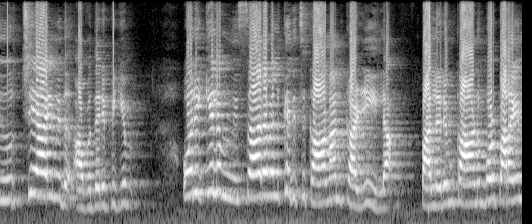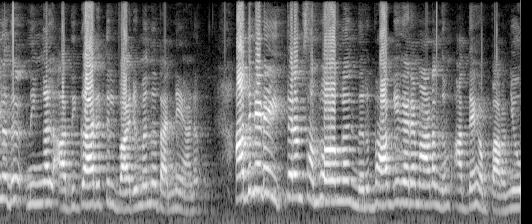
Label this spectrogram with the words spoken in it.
തീർച്ചയായും ഇത് അവതരിപ്പിക്കും. ഒരിക്കലും നിസ്സാരവൽക്കരിച്ച് കാണാൻ കഴിയില്ല. പലരും കാണുമ്പോൾ പറയുന്നത് നിങ്ങൾ അധികാരത്തിൽ വരുമെന്ന് തന്നെയാണ്. അതിനിടെ ഇത്തരം സംഭവങ്ങൾ നിർഭാഗ്യകരമാണെന്നും അദ്ദേഹം പറഞ്ഞു.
